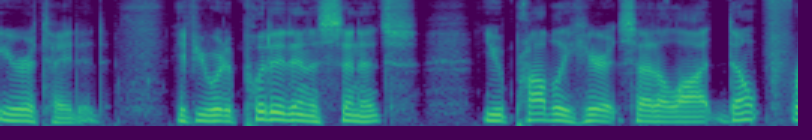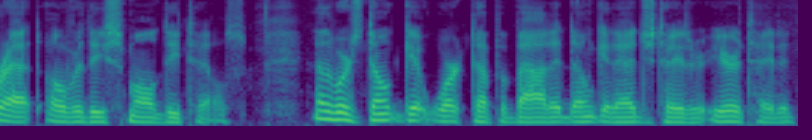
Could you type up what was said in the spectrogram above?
irritated. If you were to put it in a sentence, you probably hear it said a lot don't fret over these small details. In other words, don't get worked up about it, don't get agitated or irritated.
